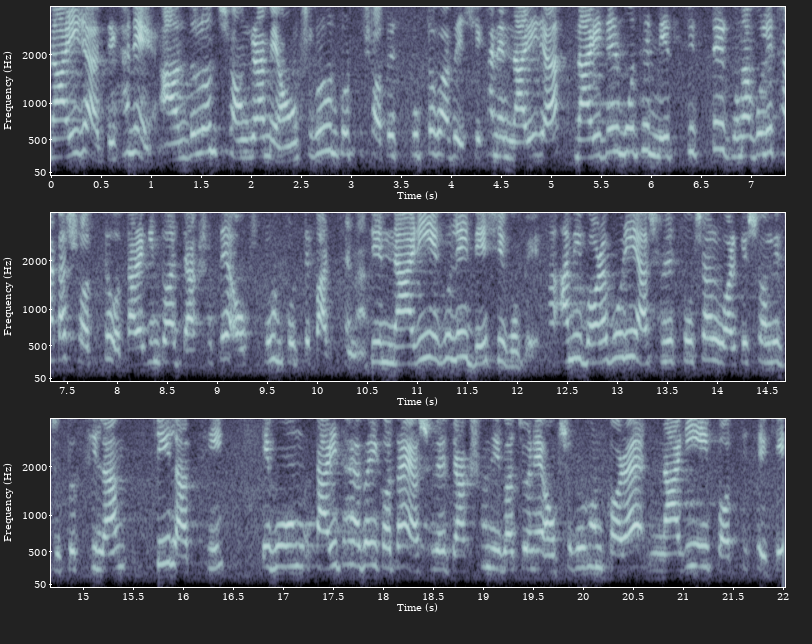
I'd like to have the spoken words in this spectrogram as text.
নারীরা যেখানে আন্দোলন সংগ্রামে অংশগ্রহণ করছে স্বতঃস্ফূর্তভাবে, সেখানে নারীরা, নারীদের মধ্যে নেতৃত্বের গুণাবলী থাকা সত্ত্বেও তারা কিন্তু আর জাকসুতে অংশগ্রহণ করতে পারছে না। যে নারী এগুলোই দেশ এগোবে। আমি বরাবরই আসলে সোশ্যাল ওয়ার্কের সঙ্গে যুক্ত ছিলাম স্টিল আছি এবং তারই ধারাবাহিকতায় আসলে জাকসু নির্বাচনে অংশগ্রহণ করা নারী এই পদটি থেকে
